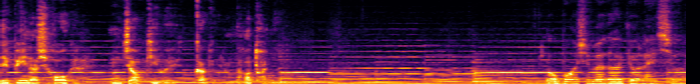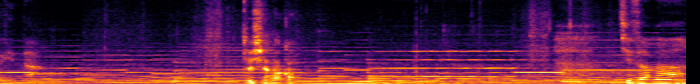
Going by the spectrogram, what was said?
你病若是好起来，唔才有机会甲叫人同我团圆。我无想要甲叫来相认啦。这是安怎讲？即阵啊，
